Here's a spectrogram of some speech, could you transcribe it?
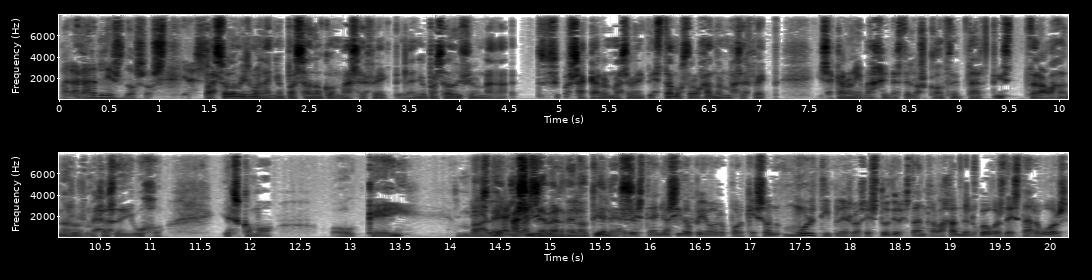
para darles dos hostias. Pasó lo mismo el año pasado con Mass Effect. El año pasado hicieron una. sacaron Mass Effect. Estamos trabajando en Mass Effect. Y sacaron imágenes de los concept artists trabajando en sus mesas de dibujo. Y es como. Ok. Vale, este así de verde lo tienes. Pero este año ha sido peor porque son múltiples los estudios que están trabajando en juegos de Star Wars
